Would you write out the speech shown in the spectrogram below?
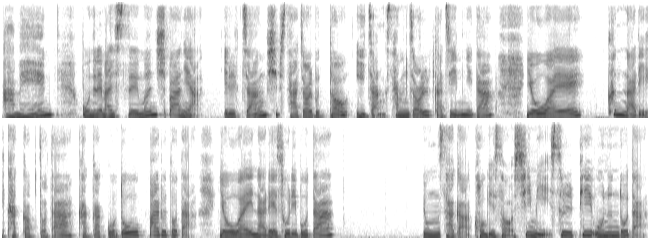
아멘. 오늘의 말씀은 시바냐 1장 14절부터 2장 3절까지입니다. 여호와의 큰 날이 가깝도다 가깝고도 빠르도다 여호와의 날의 소리보다 용사가 거기서 심히 슬피 우는도다.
